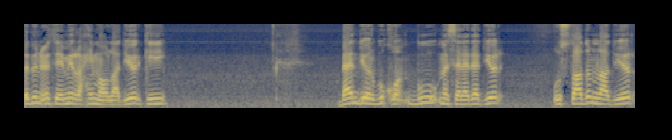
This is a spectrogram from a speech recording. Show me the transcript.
İbn Ütheymin rahimahullah diyor ki ben diyor bu bu meselede diyor ustadımla diyor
